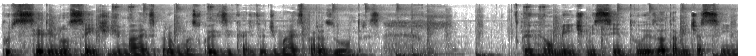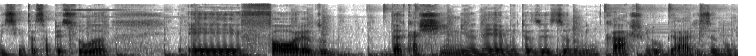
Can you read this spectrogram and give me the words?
Por ser inocente demais para algumas coisas e carita demais para as outras. Eu realmente me sinto exatamente assim, me sinto essa pessoa é, fora do, da caixinha, né? Muitas vezes eu não me encaixo em lugares, eu não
